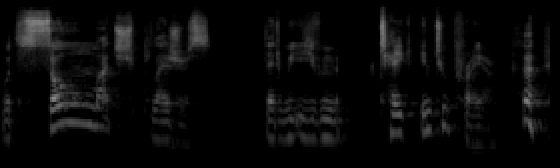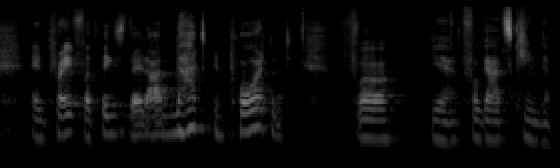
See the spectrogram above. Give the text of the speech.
with so much pleasures that we even take into prayer and pray for things that are not important for yeah for God's kingdom.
